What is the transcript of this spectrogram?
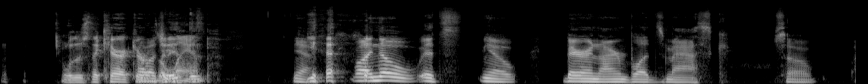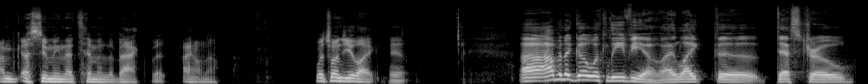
well, there's the character of the lamp. Yeah. yeah. well, I know it's you know Baron Ironblood's mask, so I'm assuming that's him in the back, but I don't know. Which one do you like? Yeah. Uh, I'm gonna go with Livio. I like the Destro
